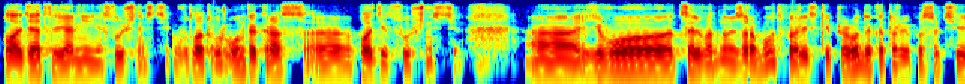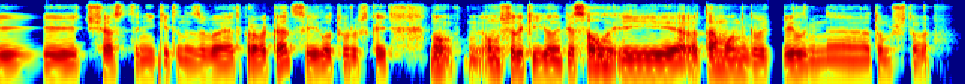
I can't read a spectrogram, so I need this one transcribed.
плодят ли они сущности. Вот Латур, он как раз э, плодит сущности. Э, его цель в одной из работ «Политики природы», которые, по сути, часто Никита называет провокацией латуровской, но он все-таки ее написал, и там он говорил именно о том, что э,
